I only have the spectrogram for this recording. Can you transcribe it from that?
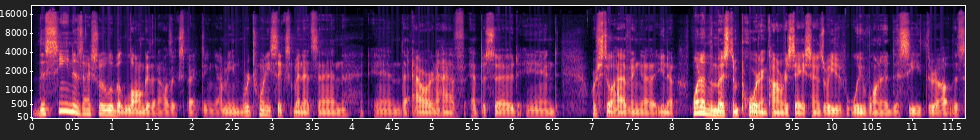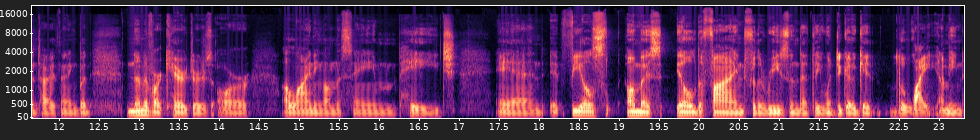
this scene is actually a little bit longer than I was expecting. I mean, we're 26 minutes in in the hour and a half episode, and we're still having a you know one of the most important conversations we we've wanted to see throughout this entire thing. But none of our characters are aligning on the same page and it feels almost ill defined for the reason that they went to go get the white. I mean,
